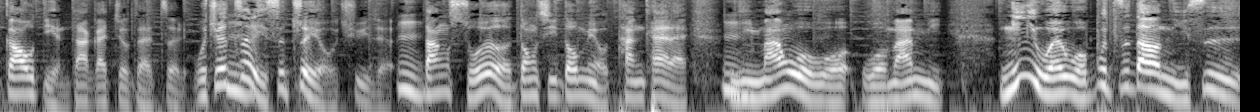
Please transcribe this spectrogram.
高点大概就在这里。我觉得这里是最有趣的。嗯当所有的东西都没有摊开来，嗯你瞒我，我我瞒你，你以为我不知道你是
